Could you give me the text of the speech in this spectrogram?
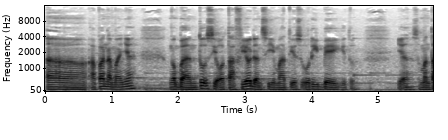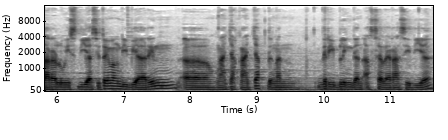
uh, apa namanya ngebantu si Otavio dan si Matius Uribe gitu. Ya sementara Luis Diaz itu emang dibiarin uh, ngacak-ngacak dengan dribbling dan akselerasi dia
